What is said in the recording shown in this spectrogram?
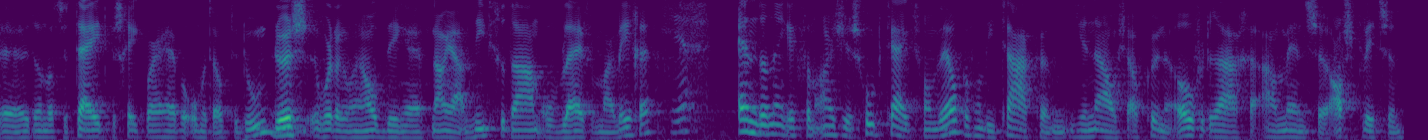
uh, dan dat ze tijd beschikbaar hebben om het ook te doen. Dus worden er een hoop dingen, nou ja, niet gedaan of blijven maar liggen. Ja. En dan denk ik van als je eens goed kijkt van welke van die taken je nou zou kunnen overdragen aan mensen, afsplitsen,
